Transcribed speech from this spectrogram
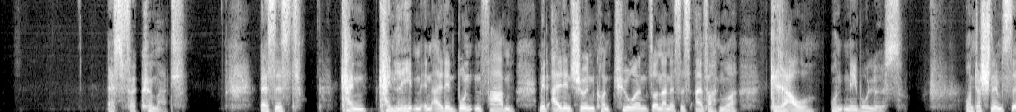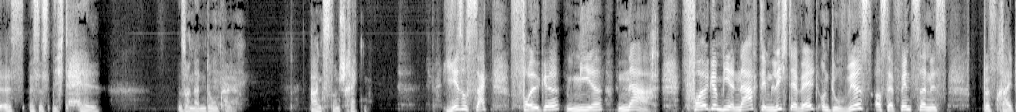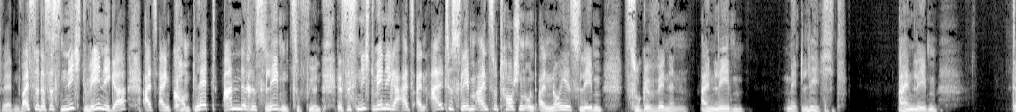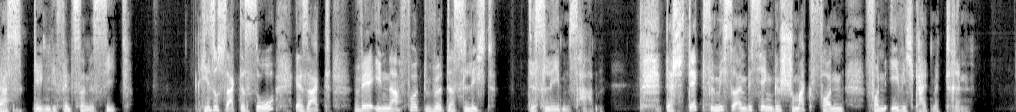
es verkümmert. Es ist kein, kein Leben in all den bunten Farben, mit all den schönen Konturen, sondern es ist einfach nur grau und nebulös. Und das Schlimmste ist, es ist nicht hell, sondern dunkel. Angst und Schrecken. Jesus sagt, folge mir nach. Folge mir nach dem Licht der Welt und du wirst aus der Finsternis befreit werden. Weißt du, das ist nicht weniger als ein komplett anderes Leben zu führen. Das ist nicht weniger als ein altes Leben einzutauschen und ein neues Leben zu gewinnen. Ein Leben mit Licht. Ein Leben, das gegen die Finsternis siegt. Jesus sagt es so, er sagt, wer ihm nachfolgt, wird das Licht des Lebens haben. Da steckt für mich so ein bisschen Geschmack von, von Ewigkeit mit drin.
